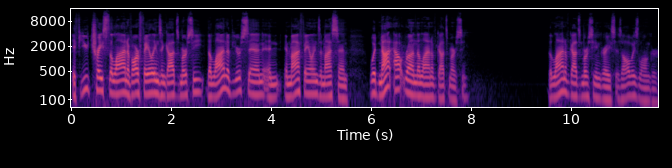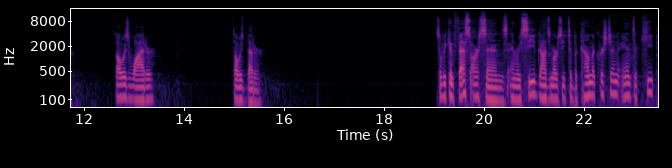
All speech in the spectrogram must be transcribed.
if you trace the line of our failings and God's mercy, the line of your sin and, and my failings and my sin would not outrun the line of God's mercy. The line of God's mercy and grace is always longer, it's always wider, it's always better. So we confess our sins and receive God's mercy to become a Christian and to keep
